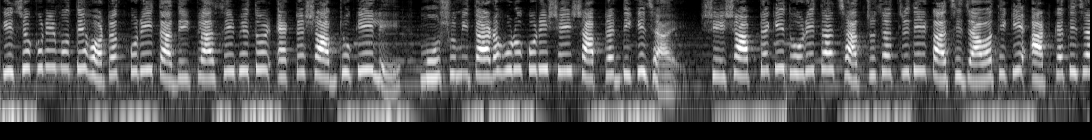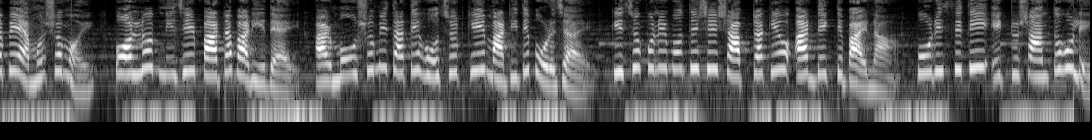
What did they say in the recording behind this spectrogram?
কিছুক্ষণের মধ্যে হঠাৎ করেই তাদের ক্লাসের ভেতর একটা সাপ ঢুকে এলে মৌসুমী তাড়াহুড়ো করে সেই সাপটার দিকে যায়। সে সাপটাকে ধরে তার ছাত্রছাত্রীদের কাছে যাওয়া থেকে আটকাতে যাবে এমন সময় পল্লব নিজের পাটা বাড়িয়ে দেয় আর মৌসুমী তাতে হোঁচট খেয়ে মাটিতে পড়ে যায়। কিছুক্ষণের মধ্যে সে সাপটাকেও আর দেখতে পায় না। পরিস্থিতি একটু শান্ত হলে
